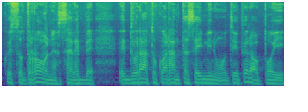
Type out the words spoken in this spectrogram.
questo drone sarebbe eh, durato 46 minuti, però poi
